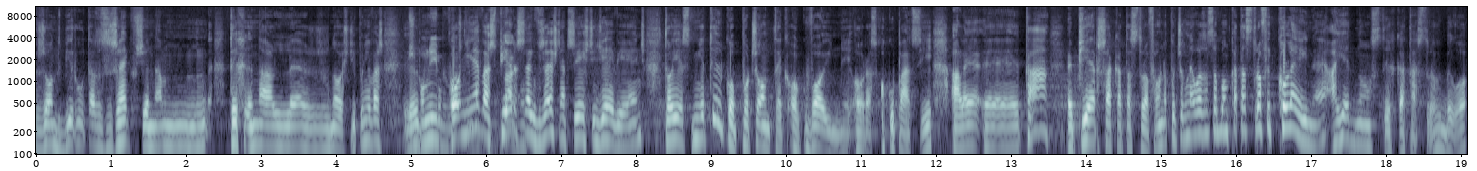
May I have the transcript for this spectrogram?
rząd Biruta zrzekł się nam tych należności, ponieważ, e, ponieważ 1 tak, września 1939 to jest nie tylko początek wojny oraz okupacji, ale e, ta pierwsza katastrofa, ona pociągnęła za sobą katastrofy kolejne, a jedną z tych katastrof było było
